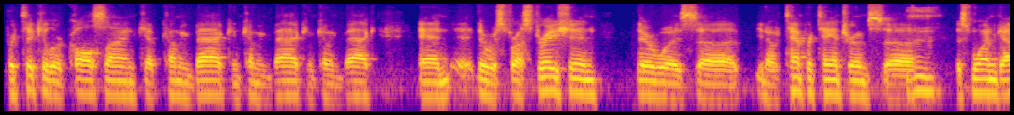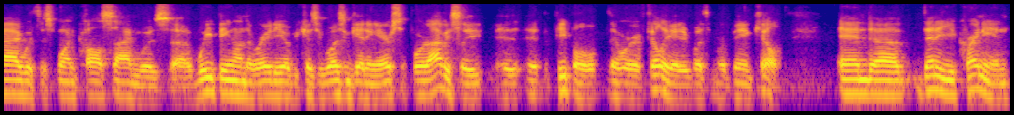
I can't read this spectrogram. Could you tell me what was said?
particular call sign kept coming back and coming back and coming back, and uh, there was frustration. There was, uh, you know, temper tantrums. Uh, mm. This one guy with this one call sign was uh, weeping on the radio because he wasn't getting air support. Obviously, the people that were affiliated with him were being killed. And then a Ukrainian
